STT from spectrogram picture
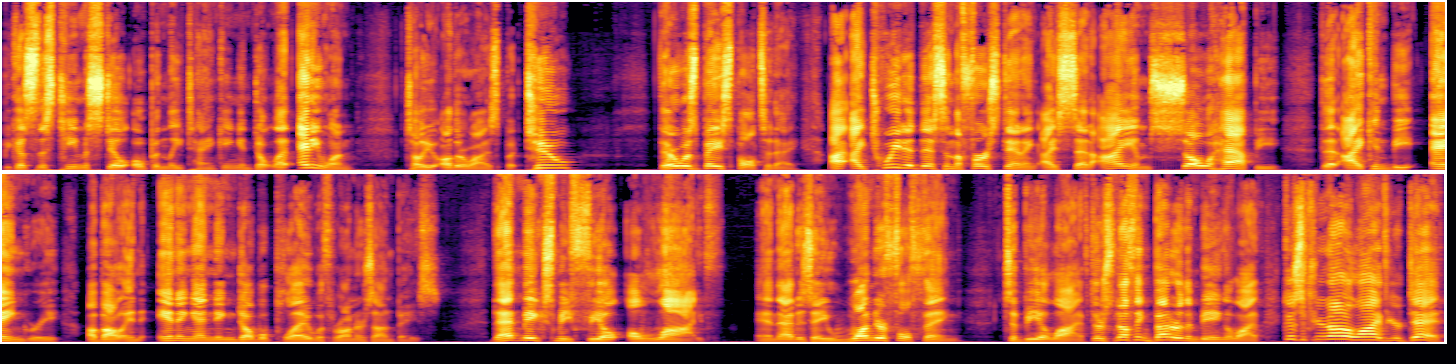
because this team is still openly tanking, and don't let anyone tell you otherwise. But two, there was baseball today. I, I tweeted this in the first inning. I said, I am so happy that I can be angry about an inning ending double play with runners on base. That makes me feel alive. And that is a wonderful thing to be alive. There's nothing better than being alive because if you're not alive, you're dead.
